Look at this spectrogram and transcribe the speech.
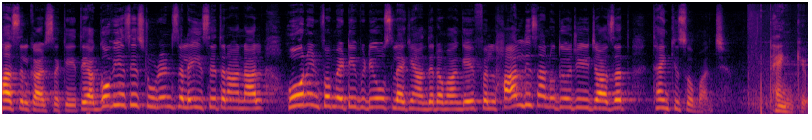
ਹਾਸਲ ਕਰ ਸਕੇ। ਤੇ ਅੱਗੋਂ ਵੀ ਅਸੀਂ ਸਟੂਡੈਂਟਸ ਦੇ ਲਈ ਇਸੇ ਤਰ੍ਹਾਂ ਨਾਲ ਹੋਰ ਇਨਫੋਰਮੇਟਿਵ ਵੀਡੀਓਜ਼ ਲੈ ਕੇ ਆਉਂਦੇ ਰਵਾਂਗੇ। ਫਿਲਹਾਲ ਲਈ ਸਾਨੂੰ ਦਿਓ ਜੀ ਇਜਾਜ਼ਤ। Thank you so much thank you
